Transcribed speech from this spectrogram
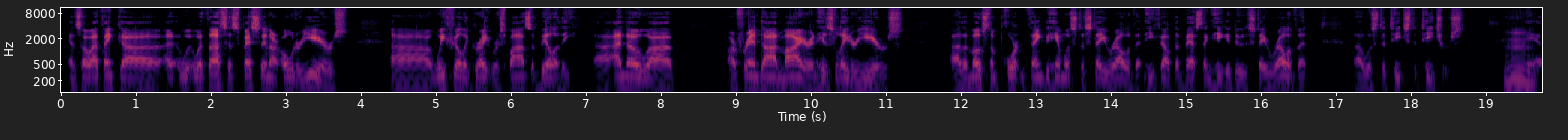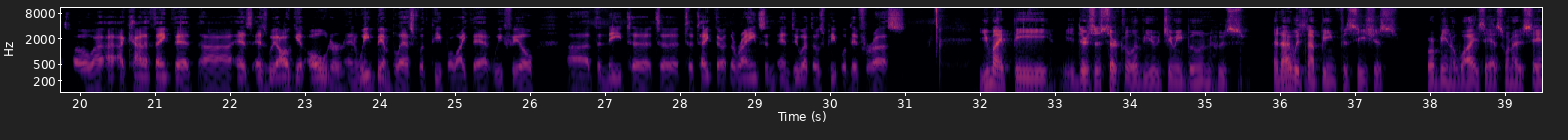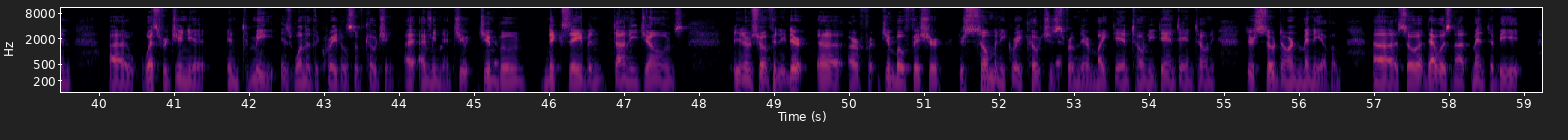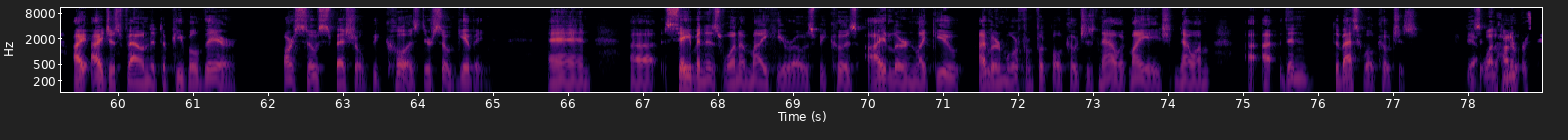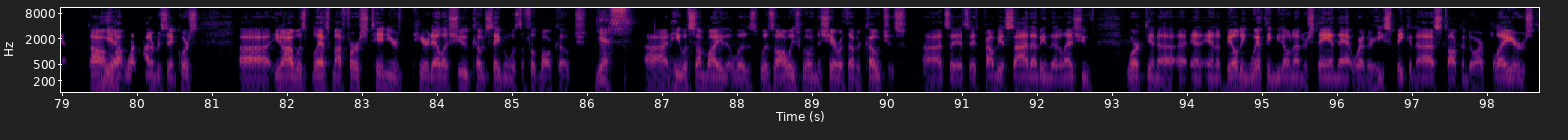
And so I think uh, uh with us, especially in our older years, uh, we feel a great responsibility. Uh, I know uh, our friend Don Meyer in his later years Uh, the most important thing to him was to stay relevant. He felt the best thing he could do to stay relevant uh, was to teach the teachers. Mm. And so I, I kind of think that uh, as as we all get older, and we've been blessed with people like that, we feel uh, the need to to to take the, the reins and, and do what those people did for us. You might be there's a circle of you, Jimmy Boone, who's and I was not being facetious or being a wise ass when I was saying uh, West Virginia, and to me, is one of the cradles of coaching. I, I mean, Jim, Jim Boone, Nick Saban, Donnie Jones, you know, Sean Finney, there, uh, our Jimbo Fisher. There's so many great coaches yeah. from there. Mike D'Antoni, Dan D'Antoni. There's so darn many of them. Uh, so that was not meant to be. I, I just found that the people there are so special because they're so giving. And uh, Saban is one of my heroes because I learned, like you, I learn more from football coaches now at my age. Now I'm I, than the basketball coaches. Yeah, one hundred percent. Oh, one hundred percent. Of course, uh, you know I was blessed. My first tenure here at LSU, Coach Saban was the football coach. Yes, uh, and he was somebody that was was always willing to share with other coaches. Uh, it's, a, it's, it's probably a side of him that unless you've worked in a, a, in a building with him, you don't understand that. Whether he's speaking to us, talking to our players.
